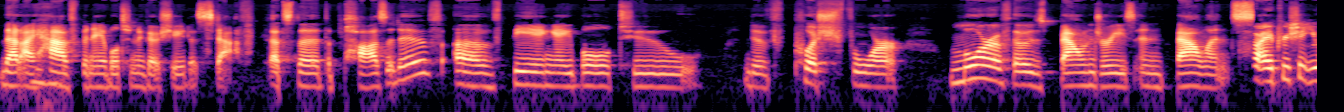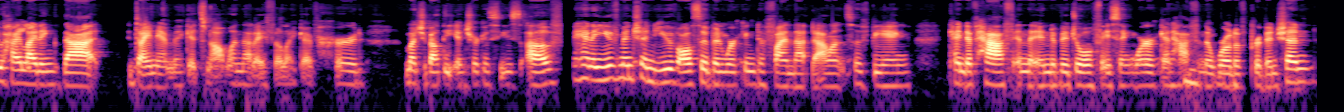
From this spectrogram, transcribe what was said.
that I mm-hmm. have been able to negotiate as staff. That's the the positive of being able to kind of push for more of those boundaries and balance. I appreciate you highlighting that dynamic. It's not one that I feel like I've heard much about the intricacies of. Hannah, you've mentioned you've also been working to find that balance of being kind of half in the individual facing work and half in the world of prevention.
